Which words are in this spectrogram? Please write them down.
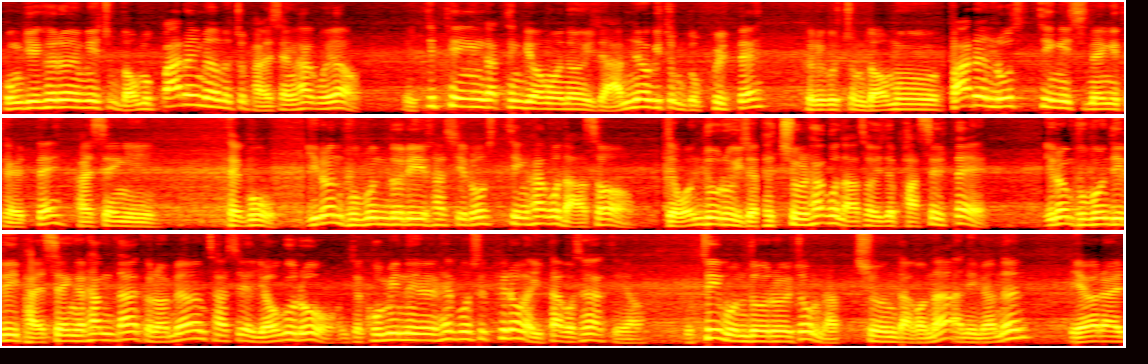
공기 흐름이 좀 너무 빠르면 좀 발생하고요. 이 티핑 같은 경우는 이제 압력이 좀 높을 때 그리고 좀 너무 빠른 로스팅이 진행이 될 때 발생이 되고 이런 부분들이 사실 로스팅 하고 나서 이제 원도로 이제 배출하고 나서 이제 봤을 때 이런 부분들이 발생을 한다 그러면 사실 역으로 이제 고민을 해보실 필요가 있다고 생각돼요. 투입 온도를 좀 낮춘다거나 아니면은 예열할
